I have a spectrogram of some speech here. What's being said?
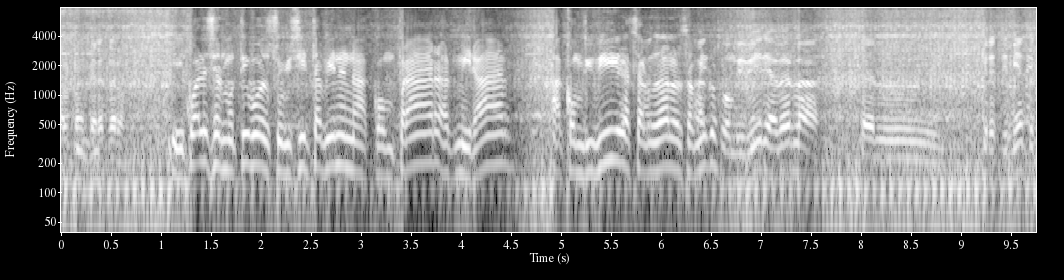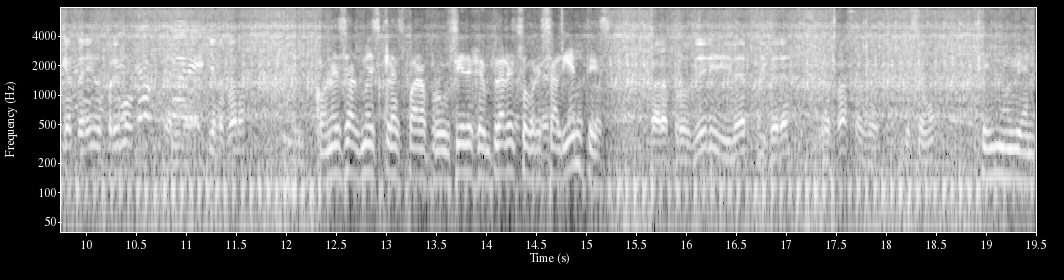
Jalpan, Querétaro. ¿Y cuál es el motivo de su visita? ¿Vienen a comprar, a admirar, a convivir, a saludar a los amigos? A convivir y a ver la, el crecimiento que ha tenido Primo en- aquí en la zona. Con esas mezclas para producir ejemplares sobresalientes. Para producir y ver diferentes razas de, de cebú. Sí, muy bien.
